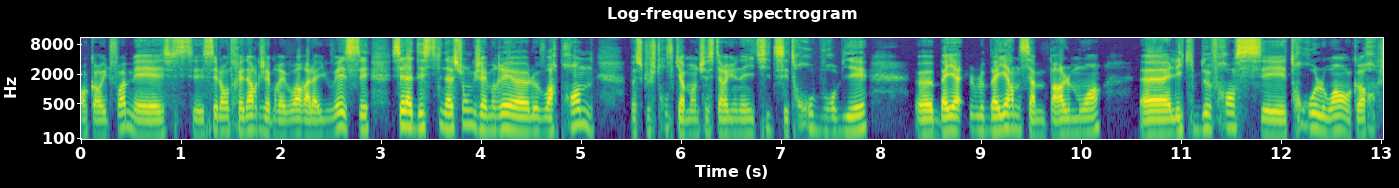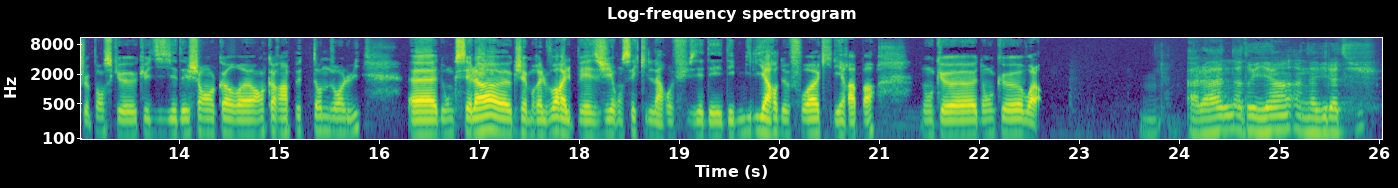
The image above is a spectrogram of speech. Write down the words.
encore une fois mais c'est l'entraîneur que j'aimerais voir à la Juve c'est la destination que j'aimerais euh, le voir prendre parce que je trouve qu'à Manchester United c'est trop bourbier. Euh, le Bayern ça me parle moins. L'équipe de France c'est trop loin encore. Je pense que, que Didier Deschamps a encore encore un peu de temps devant lui. Donc c'est là que j'aimerais le voir et le PSG on sait qu'il l'a refusé des, milliards de fois qu'il ira pas. Donc donc voilà. Alan Adrien un avis là-dessus?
